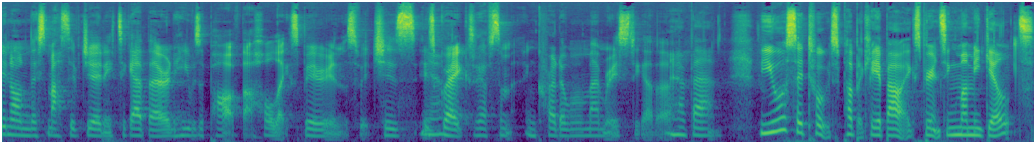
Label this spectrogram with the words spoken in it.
been on this massive journey together and he was a part of that whole experience which is is yeah. great because we have some incredible memories together I bet you also talked publicly about experiencing mummy guilt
